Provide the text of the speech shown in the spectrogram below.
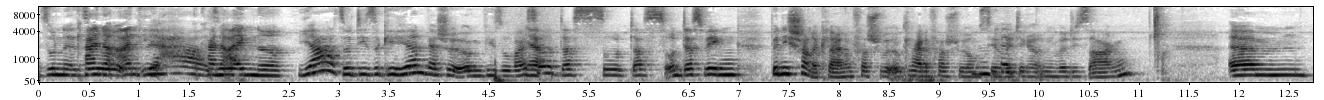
so eine. Keine, so, Einfl ja, keine so, eigene. ja, so diese Gehirnwäsche irgendwie so, weißt Ja. du? Das so das und deswegen bin ich schon eine kleine, Verschwör kleine Verschwörungstheoretikerin, würde ich sagen. Ähm,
